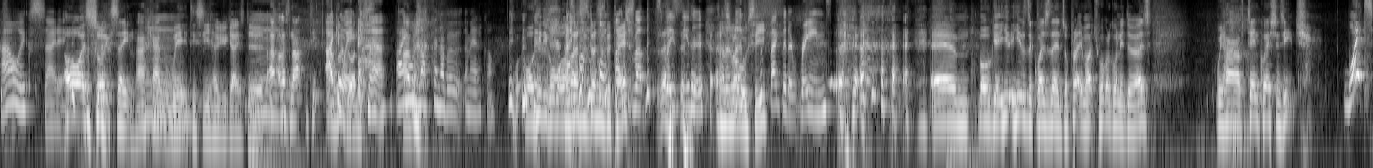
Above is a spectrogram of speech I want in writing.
How exciting! oh, it's so exciting! I can't wait to see how you guys do. Uh, listen, I, I I've can got wait. honest. I know I'm- nothing about America. W- Well, here you go. Well, This is, this is the Much test. about this place either. This is what we'll see. The fact that it rains. Um, well, okay, here, here's the quiz then. So, pretty much what we're going to do is we have 10 questions each. What?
